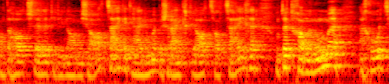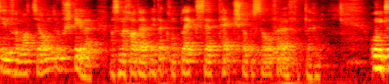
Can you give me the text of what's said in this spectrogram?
an der Haltestelle die dynamische Anzeige, die haben nur eine beschränkte Anzahl Zeichen und dort kann man nur eine kurze Information drauf spielen. Also man kann dort nicht einen komplexen Text oder so veröffentlichen. Und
